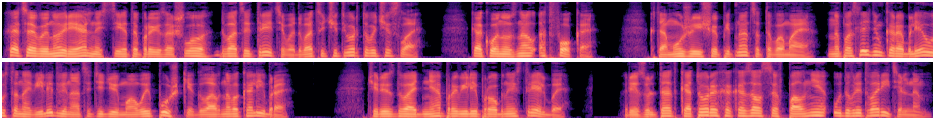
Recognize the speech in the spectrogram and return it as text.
хотя в иной реальности это произошло 23-24 числа, как он узнал от Фока. К тому же еще 15 мая на последнем корабле установили 12-дюймовые пушки главного калибра. Через два дня провели пробные стрельбы, результат которых оказался вполне удовлетворительным.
